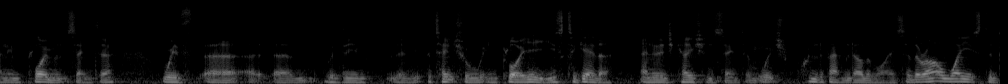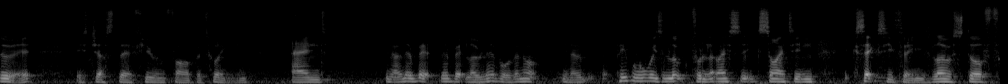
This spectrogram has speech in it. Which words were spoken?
an employment centre with, uh, uh, um, with the, the potential employees together and an education centre, which couldn't have happened otherwise. So there are ways to do it, it's just they're few and far between. And you know, they're a bit, they're a bit low level. They're not, you know, people always look for nice, exciting, sexy things. Lower Lowestoft,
